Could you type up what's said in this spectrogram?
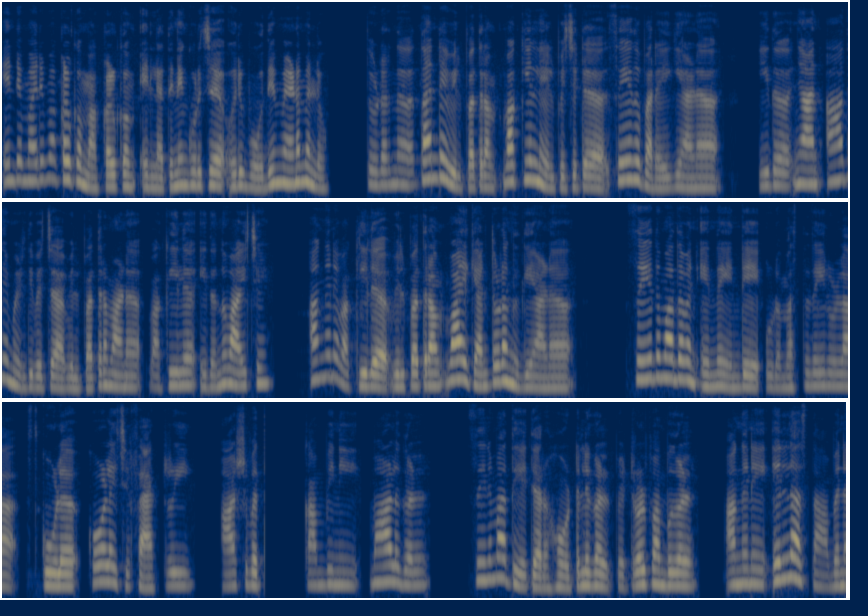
എന്റെ മരുമക്കൾക്കും മക്കൾക്കും എല്ലാത്തിനെയും കുറിച്ച് ഒരു ബോധ്യം വേണമല്ലോ. തുടർന്ന് തന്റെ വിൽപത്രം വക്കീലിനെ ഏൽപ്പിച്ചിട്ട് സേതു പറയുകയാണ് ഇത് ഞാൻ ആദ്യം എഴുതി വെച്ച വിൽപത്രമാണ്. വക്കീൽ ഇതൊന്ന് വായിച്ചേ. അങ്ങനെ വക്കീൽ വിൽപത്രം വായിക്കാൻ തുടങ്ങുകയാണ്. സേതുമാധവൻ എന്ന എന്റെ ഉടമസ്ഥതയിലുള്ള സ്കൂൾ കോളേജ് ഫാക്ടറി ആശുപത്രി കമ്പനി മാളുകൾ സിനിമാ തിയേറ്റർ ഹോട്ടലുകൾ പെട്രോൾ പമ്പുകൾ അങ്ങനെ എല്ലാ സ്ഥാപന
